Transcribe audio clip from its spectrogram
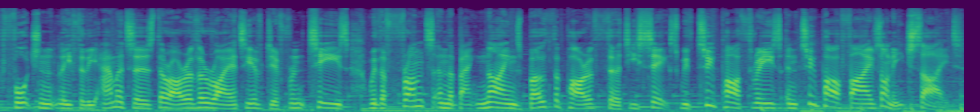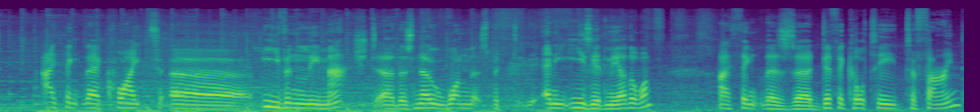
Fortunately for the amateurs, there are a variety of different tees, with the front and the back nines both a par of 36, with two par threes and two par fives on each side. I think they're quite uh, evenly matched. Uh, there's no one that's any easier than the other one. I think there's uh, difficulty to find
